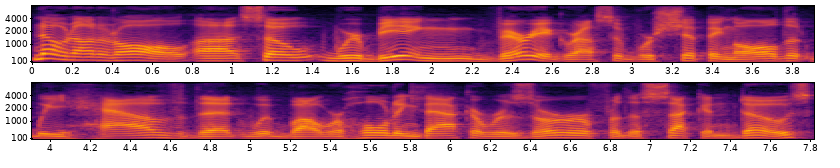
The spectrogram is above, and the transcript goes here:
No, not at all. Uh, so we're being very aggressive. We're shipping all that we have that w- while we're holding back a reserve for the second dose.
